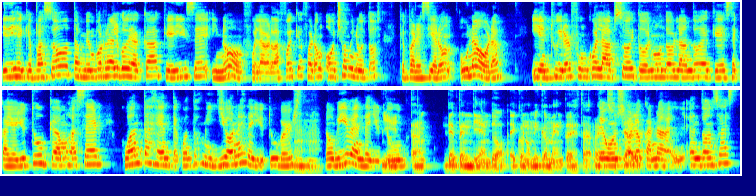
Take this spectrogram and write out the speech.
y dije, ¿qué pasó? También borré algo de acá que hice y no, fue, la verdad fue que fueron ocho minutos que parecieron una hora y en Twitter fue un colapso y todo el mundo hablando de que se cayó YouTube, ¿qué vamos a hacer? ¿Cuánta gente, cuántos millones de youtubers no viven de YouTube? Y están dependiendo económicamente de esta red De un solo canal. Entonces,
